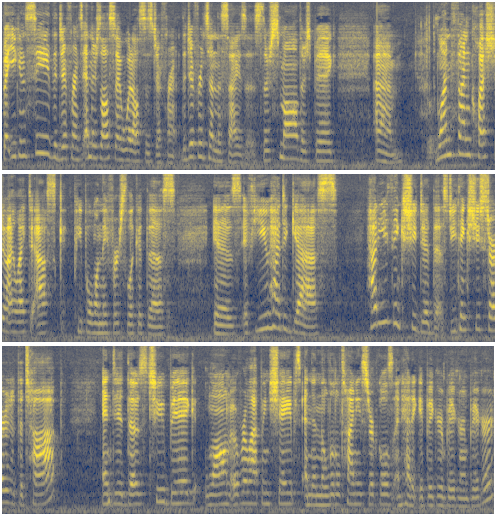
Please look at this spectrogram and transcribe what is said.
But you can see the difference, and there's also, what else is different? The difference in the sizes. There's small, there's big. Um, one fun question I like to ask people when they first look at this is if you had to guess, how do you think she did this? Do you think she started at the top and did those two big, long, overlapping shapes and then the little tiny circles and had it get bigger and bigger and bigger?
